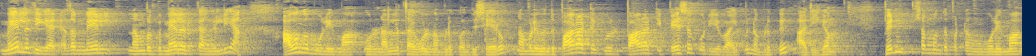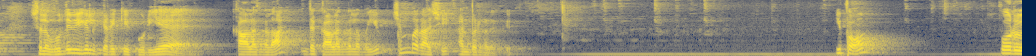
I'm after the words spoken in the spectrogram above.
மேலதிகாரி அதாவது மேல் நம்மளுக்கு மேலே இருக்காங்க இல்லையா? அவங்க மூலியமாக ஒரு நல்ல தகவல் நம்மளுக்கு வந்து சேரும். நம்மளை வந்து பாராட்டு பாராட்டி பேசக்கூடிய வாய்ப்பு நம்மளுக்கு அதிகம். பெண் சம்பந்தப்பட்டவங்க மூலிமா சில உதவிகள் கிடைக்கக்கூடிய காலங்களாக இந்த காலங்கள் அமையும் சிம்ம ராசி அன்பர்களுக்கு. இப்போ ஒரு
